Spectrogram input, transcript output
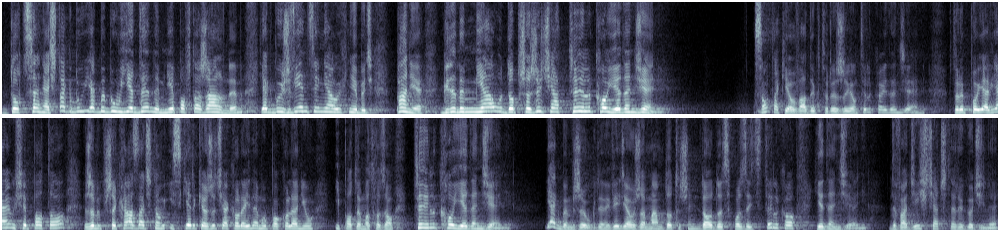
doceniać, tak jakby był jedynym, niepowtarzalnym, jakby już więcej miał ich nie być. Panie, gdybym miał do przeżycia tylko jeden dzień. Są takie owady, które żyją tylko jeden dzień, które pojawiają się po to, żeby przekazać tą iskierkę życia kolejnemu pokoleniu i potem odchodzą. Tylko jeden dzień. Jakbym żył, gdybym wiedział, że mam do, do dyspozycji tylko jeden dzień, 24 godziny,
